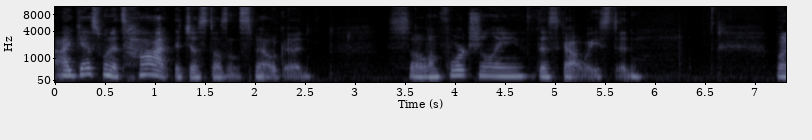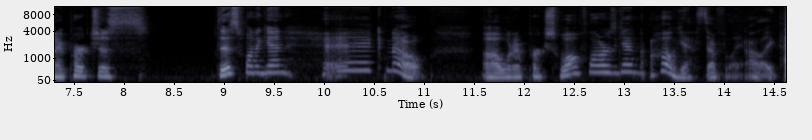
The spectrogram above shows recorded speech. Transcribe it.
I guess when it's hot, it just doesn't smell good. So unfortunately, this got wasted. When I purchase this one again, heck no. Uh, would I purchase wallflowers again? Oh yes, definitely. I like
